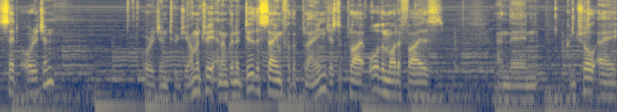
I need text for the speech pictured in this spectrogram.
set origin, origin to geometry. And I'm going to do the same for the plane. Just apply all the modifiers and then Control A,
